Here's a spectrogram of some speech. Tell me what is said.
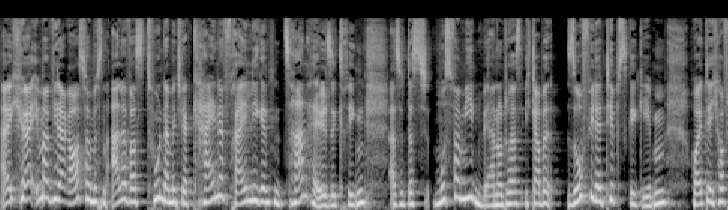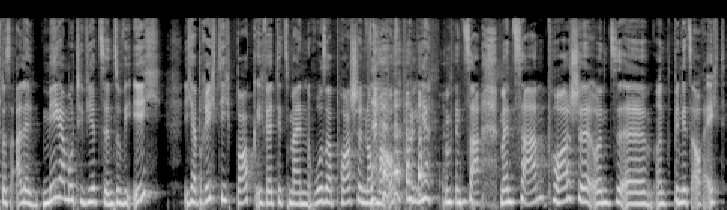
Aber ich höre immer wieder raus, wir müssen alle was tun, damit wir keine freiliegenden Zahnhälse kriegen. Also das muss vermieden werden. Und du hast, ich glaube, so viele Tipps gegeben heute. Ich hoffe, dass alle mega motiviert sind, so wie ich. Ich habe richtig Bock. Ich werde jetzt meinen rosa Porsche nochmal aufpolieren, mein, Zahn, mein Zahn Porsche und äh, und bin jetzt auch echt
